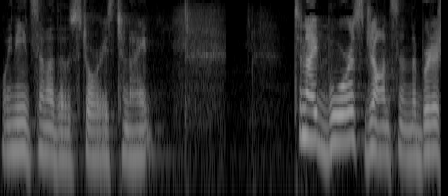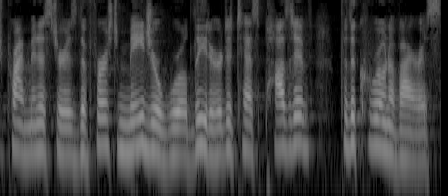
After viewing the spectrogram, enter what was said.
We need some of those stories tonight. Tonight, Boris Johnson, the British Prime Minister, is the first major world leader to test positive for the coronavirus.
